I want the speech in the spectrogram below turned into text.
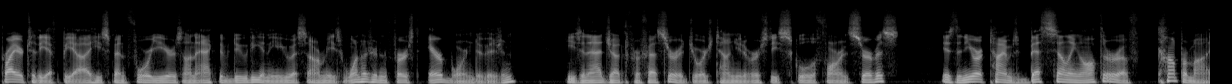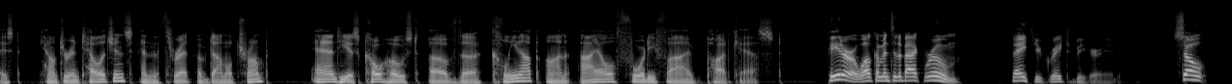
Prior to the FBI, he spent four years on active duty in the U.S. Army's 101st Airborne Division. He's an adjunct professor at Georgetown University School of Foreign Service, is the New York Times best-selling author of Compromised, Counterintelligence and the Threat of Donald Trump, and he is co-host of the Cleanup on Aisle 45 podcast. Peter, welcome into the back room. Thank you. Great to be here, Andy. So,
